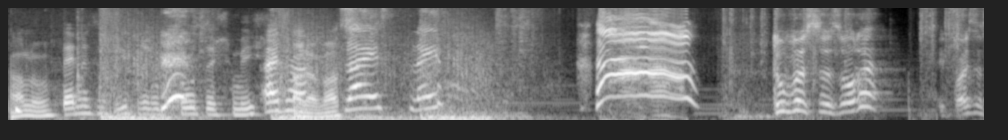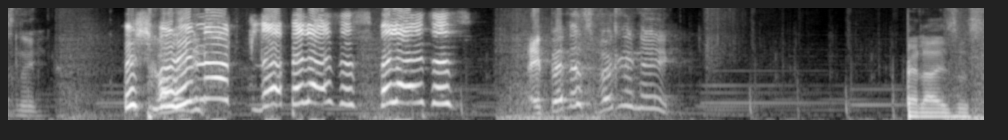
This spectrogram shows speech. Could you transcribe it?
Hallo. Dennis ist übrigens tot durch mich. Alter, Alter, was? Fleiß, Fleiß. Du bist es, oder? Ich weiß es nicht. Bist du behindert? Bella ist es, Bella ist es. Ich bin es wirklich nicht. Bella ist es.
